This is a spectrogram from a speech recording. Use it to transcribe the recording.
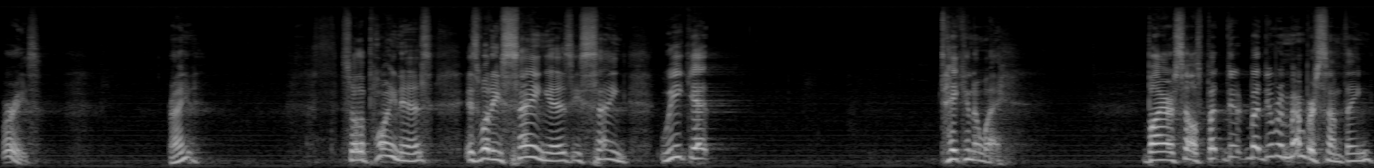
worries right? So the point is, is what he's saying is, he's saying we get taken away by ourselves. But do, but do remember something.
